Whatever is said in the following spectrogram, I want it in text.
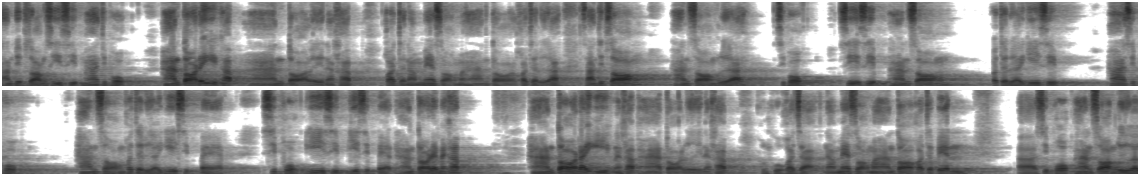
32 40 56 หารต่อได้อีกครับ หารต่อเลยนะครับ ก็จะนำแม่ 2 มาหารต่อก็จะเหลือ 32 หาร 2 เหลือ 16 40 หาร 2 ก็จะเหลือ 20 56 หาร 2 ก็จะเหลือ 28 16 20 28 หารต่อได้ไหมครับ หารต่อได้อีกนะครับ หาต่อเลยนะครับ คุณครูก็จะนำแม่ 2 มาหารต่อก็จะเป็น อ่า16หาร2เหลือ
